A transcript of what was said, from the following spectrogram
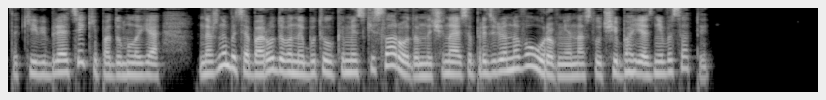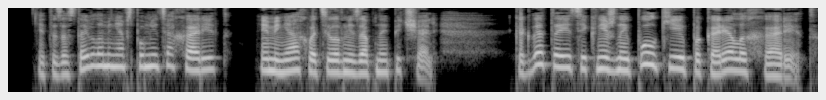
Такие библиотеки, подумала я, должны быть оборудованы бутылками с кислородом, начиная с определенного уровня на случай боязни высоты. Это заставило меня вспомнить о Харриет, и меня охватила внезапная печаль. Когда-то эти книжные полки покоряла Харриет.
